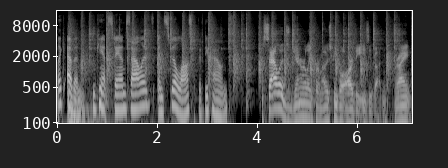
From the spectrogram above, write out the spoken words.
like Evan, who can't stand salads and still lost 50 pounds. Salads, generally, for most people, are the easy button, right?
